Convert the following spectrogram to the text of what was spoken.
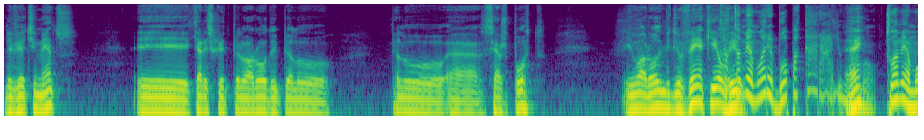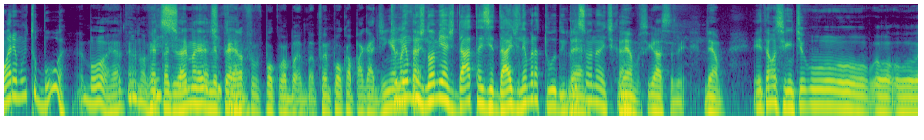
Divertimentos, e, que era escrito pelo Haroldo e pelo, pelo uh, Sérgio Porto. E o Haroldo me disse: vem aqui ao Rio. Tua memória é boa pra caralho, meu é? irmão. Tua memória é muito boa. É boa, ela tem 90 anos de idade, mas ela foi um, pouco, foi um pouco apagadinha. Tu lembra tá... os nomes, as datas, as idades, lembra tudo. Impressionante, lembro, cara. Lembro, graças a Deus. Lembro. Então é o seguinte: o, o, o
